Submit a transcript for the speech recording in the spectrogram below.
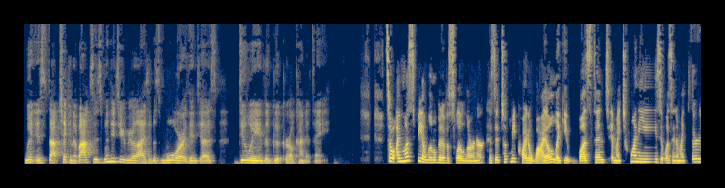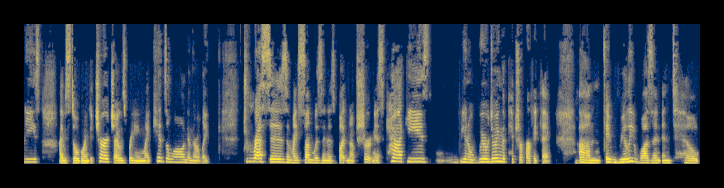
When it stopped checking the boxes? When did you realize it was more than just doing the good girl kind of thing? So I must be a little bit of a slow learner because it took me quite a while. Like it wasn't in my 20s, it wasn't in my 30s. I was still going to church. I was bringing my kids along and they're like dresses and my son was in his button up shirt and his khakis you know, we were doing the picture perfect thing. Mm-hmm. Um, it really wasn't until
